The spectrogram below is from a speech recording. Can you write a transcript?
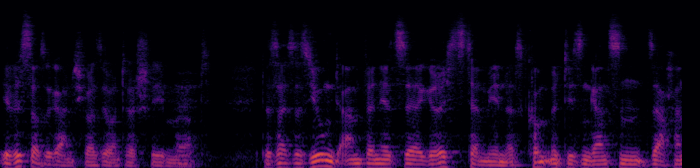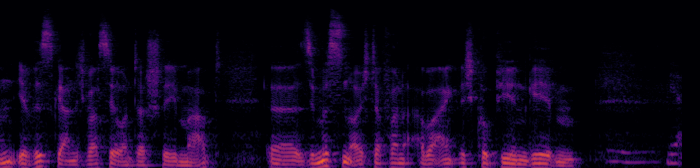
Ihr wisst also gar nicht, was ihr unterschrieben habt. Das heißt, das Jugendamt, wenn jetzt der Gerichtstermin ist, kommt mit diesen ganzen Sachen. Ihr wisst gar nicht, was ihr unterschrieben habt. Äh, Sie müssten euch davon aber eigentlich Kopien geben. Ja.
